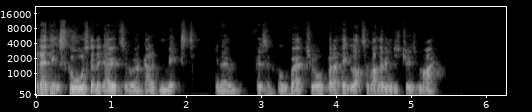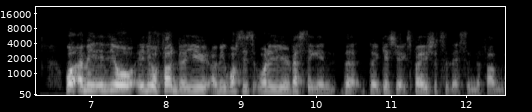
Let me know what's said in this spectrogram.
I don't think school's going to go to a kind of mixed, you know, physical virtual, but I think lots of other industries might. Well, I mean, in your in your fund, are you? I mean, what is what are you investing in that that gives you exposure to this in the fund?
